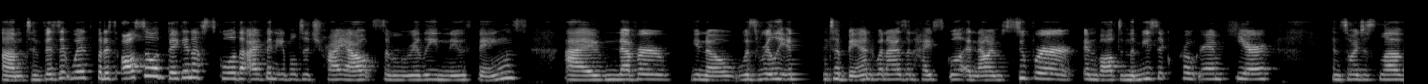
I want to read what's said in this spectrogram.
um, to visit with, but it's also a big enough school that I've been able to try out some really new things. I've never, you know, was really into band when I was in high school. And now I'm super involved in the music program here. And so I just love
